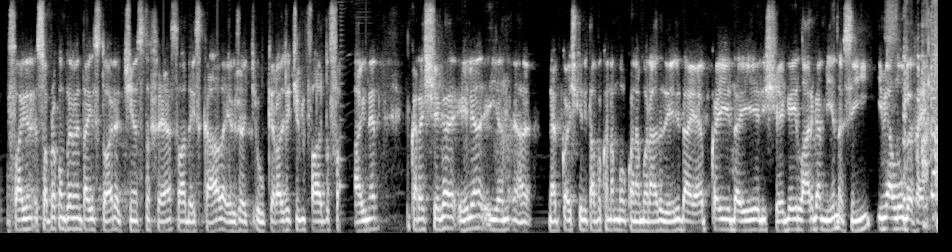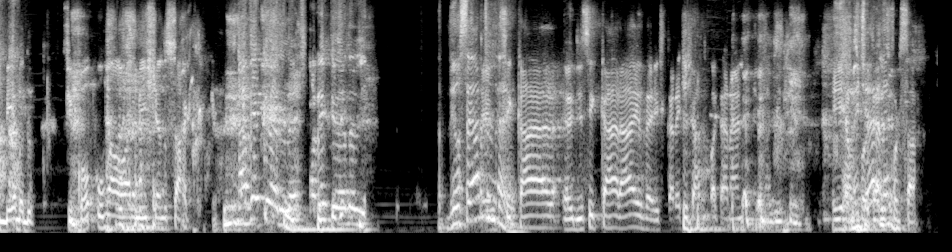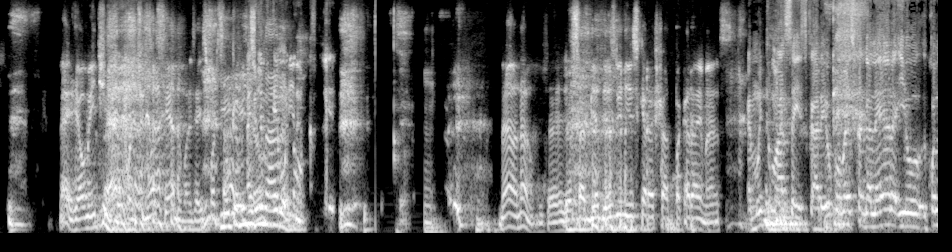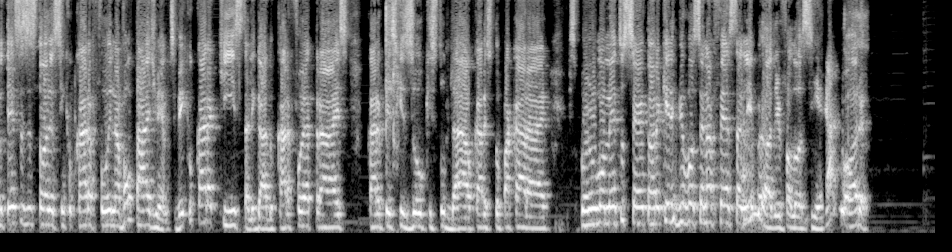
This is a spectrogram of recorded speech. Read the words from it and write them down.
O Fagner, só para complementar a história, tinha essa festa lá da escala, eu já, o Queiroz já tinha me falado do Fagner, o cara chega, ele e a, na época eu acho que ele tava com a, com a, namorada dele da época, e daí ele chega e larga a mina, assim, e me aluga, velho, bêbado. Ficou uma hora me enchendo o saco. Tá becando, né? Tá becando ali. Deu certo, velho. Esse cara, eu disse, caralho, velho, esse cara é chato pra caralho. Né? E realmente era, né? Esforçar. É, realmente é, continua sendo, mas é esforçado. Nunca mentiu nada. Não, não, já, já, sabia desde o início que era chato pra caralho, mas. É muito massa isso, cara. Eu converso com a galera e eu, quando tem essas histórias assim que o cara foi na vontade mesmo, você vê que o cara quis, tá ligado? O cara foi atrás, o cara pesquisou, quis estudar, o cara estudou pra caralho. Esperou o momento certo. A hora que ele viu você na festa ali, brother, falou assim: é agora.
